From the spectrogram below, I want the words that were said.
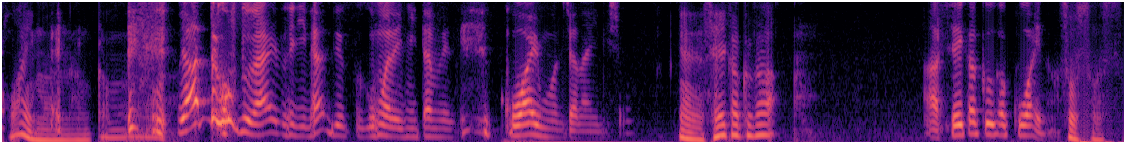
怖いもん、なん。かもう。会ったことないのになん。でそこまで見た目怖いもん。じゃないでしょ。いやいや、性格が、あ、性格が怖いな。そうそうそ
